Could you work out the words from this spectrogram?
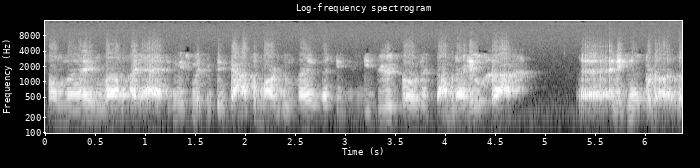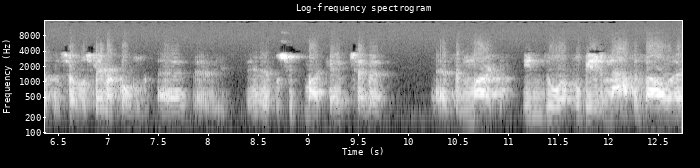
van uh, hey, waarom ga je eigenlijk niets met die Tekatenmarkt doen? Wij, wij gingen in die buurt wonen en kwamen daar heel graag. Uh, en ik mopperde dat het zoveel slimmer kon. heel veel supermarktketens hebben de markt indoor proberen na te bouwen.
